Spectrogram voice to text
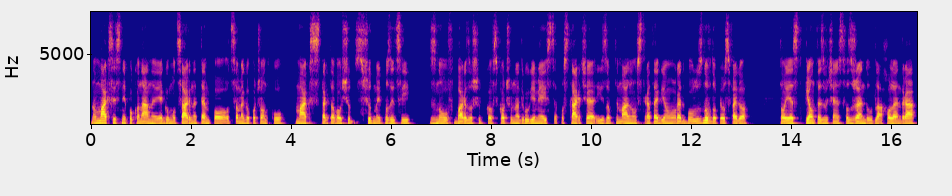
No Max jest niepokonany, jego mocarne tempo od samego początku. Max startował z siódmej pozycji, znów bardzo szybko wskoczył na drugie miejsce po starcie i z optymalną strategią Red Bull znów dopiął swego. To jest piąte zwycięstwo z rzędu dla Holendra,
